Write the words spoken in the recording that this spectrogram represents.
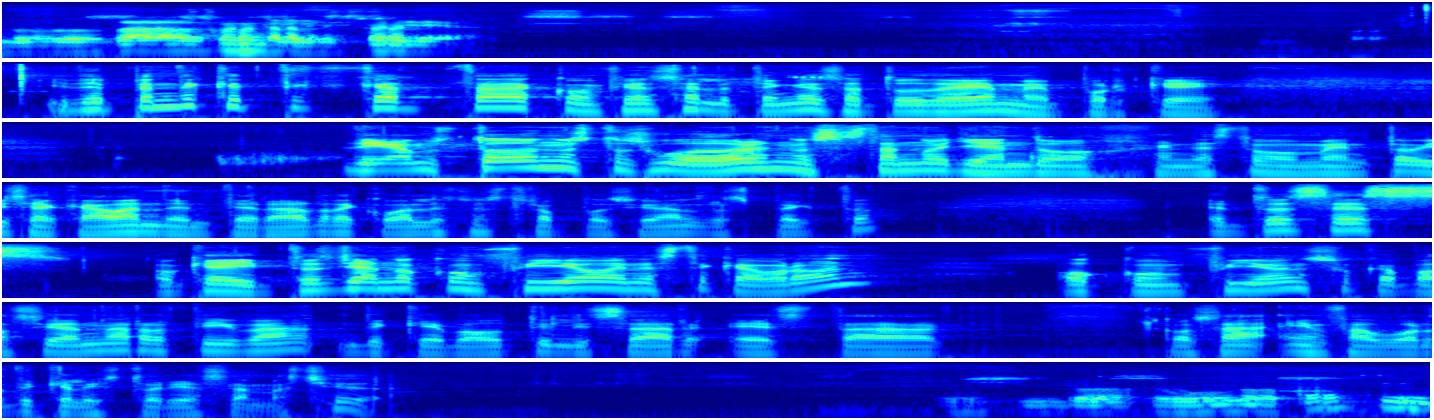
los dados contra la historia. Y depende que tanta confianza le tengas a tu DM, porque digamos, todos nuestros jugadores nos están oyendo en este momento y se acaban de enterar de cuál es nuestra posición al respecto. Entonces, ok, entonces ya no confío en este cabrón o confío en su capacidad narrativa de que va a utilizar esta cosa en favor de que la historia sea más chida pues, la segunda parte.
